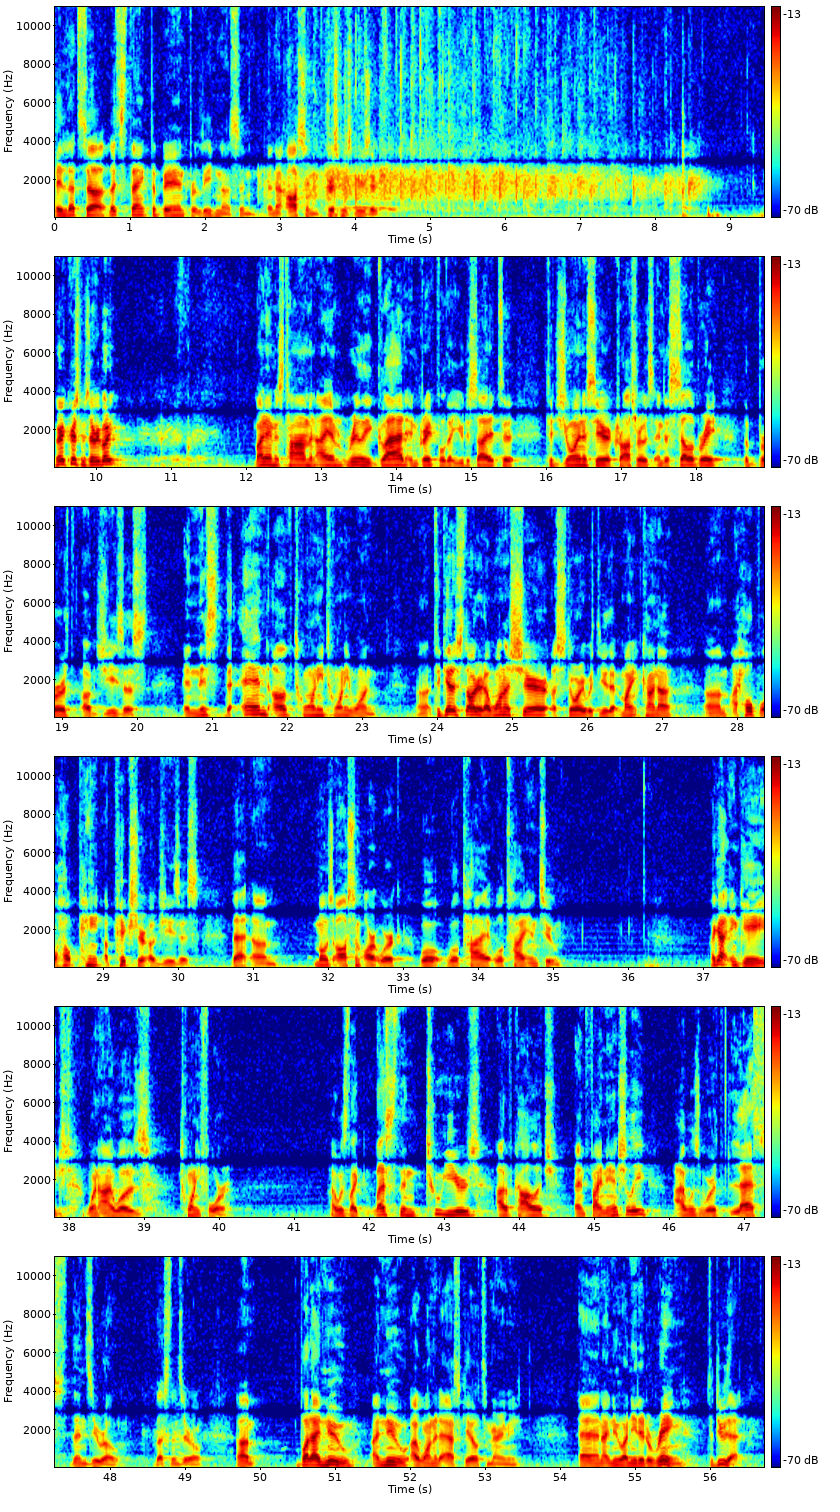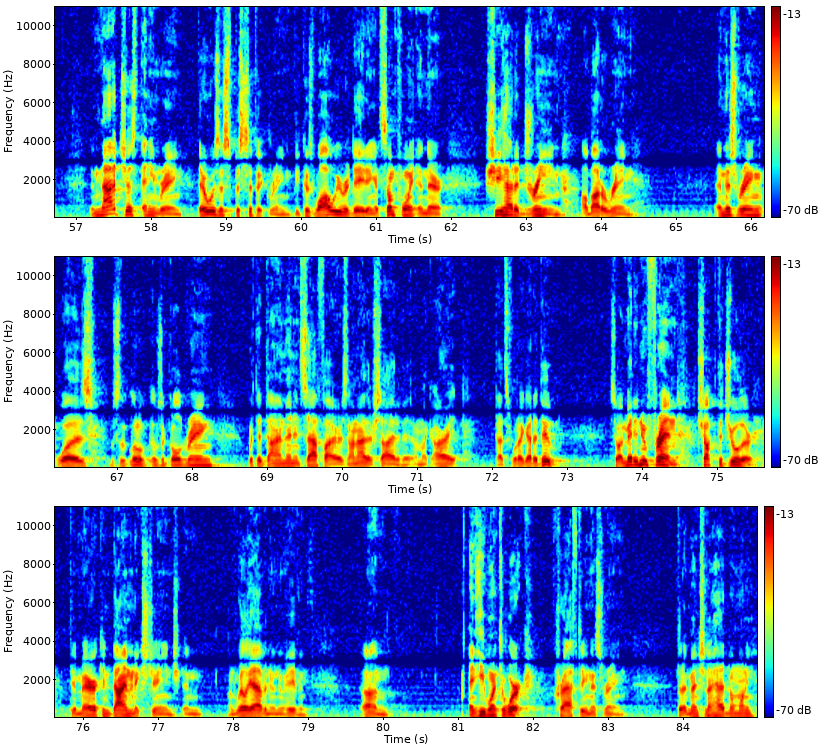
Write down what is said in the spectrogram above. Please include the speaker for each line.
Speaker 1: Hey, let's, uh, let's thank the band for leading us in, in that awesome Christmas music. Merry Christmas, everybody. My name is Tom, and I am really glad and grateful that you decided to, to join us here at Crossroads and to celebrate the birth of Jesus and this the end of 2021. Uh, to get us started, I want to share a story with you that might kind of um, I hope will help paint a picture of Jesus that um, Mo's awesome artwork will, will, tie, will tie into. I got engaged when I was 24. I was like less than two years out of college, and financially, I was worth less than zero. Less than zero. Um, but I knew, I knew I wanted to ask Gail to marry me. And I knew I needed a ring to do that. And not just any ring, there was a specific ring because while we were dating, at some point in there, she had a dream about a ring. And this ring was, was a little, it was a gold ring with a diamond and sapphires on either side of it. I'm like, all right, that's what I got to do. So I made a new friend, Chuck the jeweler, the American Diamond Exchange in, on Whalley Avenue, New Haven. Um, and he went to work crafting this ring. Did I mention I had no money?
